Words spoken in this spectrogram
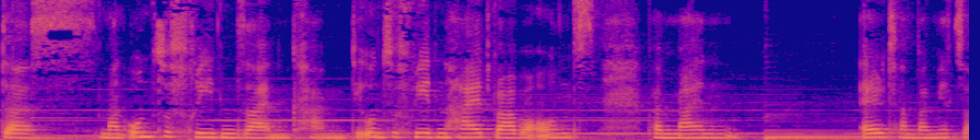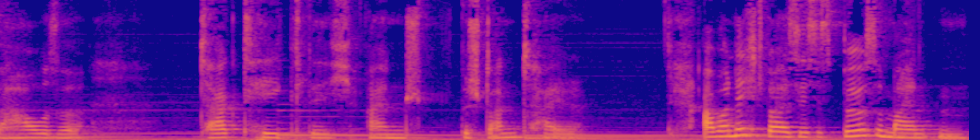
dass man unzufrieden sein kann. Die Unzufriedenheit war bei uns, bei meinen Eltern, bei mir zu Hause tagtäglich ein Bestandteil. Aber nicht, weil sie es böse meinten.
